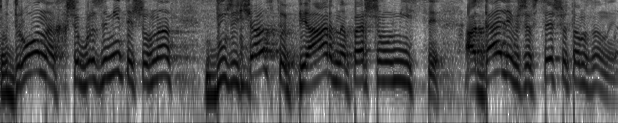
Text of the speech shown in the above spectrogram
в дронах, щоб розуміти, що в нас дуже часто піар на першому місці, а далі вже все, що там за ним.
